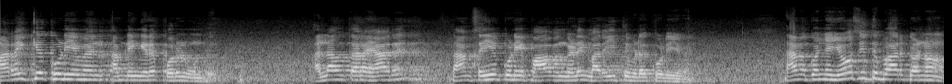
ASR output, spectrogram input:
மறைக்கக்கூடியவன் அப்படிங்கிற பொருள் உண்டு. அல்லாஹு தாலா யார்? நாம் செய்யக்கூடிய பாவங்களை மறைத்து விடக்கூடியவன். நாம் கொஞ்சம் யோசித்து பார்க்கணும்.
